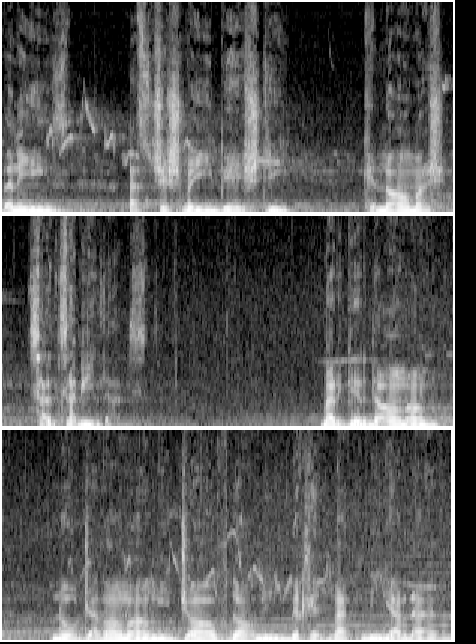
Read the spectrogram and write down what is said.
و نیز از چشمه بهشتی که نامش سلسبیل است. بر گرد آنان نوجوانانی جاودانی به خدمت میگردند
